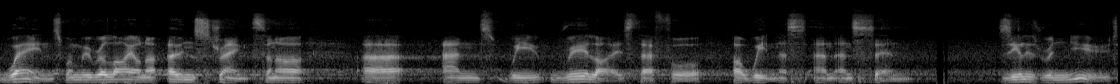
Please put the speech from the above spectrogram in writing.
wanes when we rely on our own strength and, our, uh, and we realize, therefore, our weakness and, and sin. Zeal is renewed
